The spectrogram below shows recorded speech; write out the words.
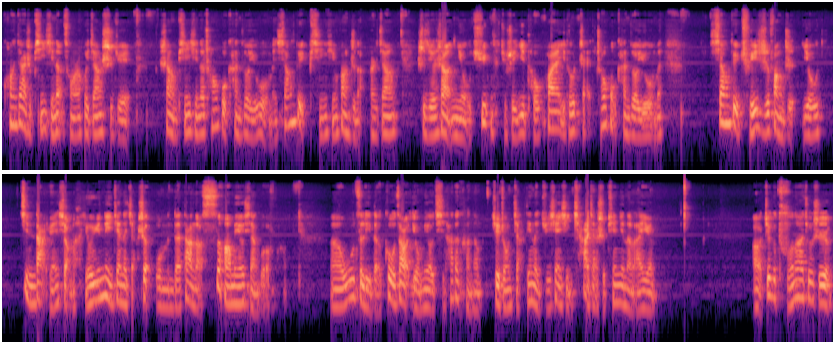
框架是平行的，从而会将视觉。上平行的窗户看作与我们相对平行放置的，而将视觉上扭曲，就是一头宽一头窄的窗户看作与我们相对垂直放置，由近大远小嘛。由于内建的假设，我们的大脑丝毫没有想过，呃，屋子里的构造有没有其他的可能。这种假定的局限性，恰恰是偏见的来源。啊，这个图呢，就是，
